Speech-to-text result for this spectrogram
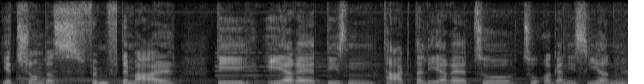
jetzt schon das fünfte Mal die Ehre, diesen Tag der Lehre zu, zu organisieren.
